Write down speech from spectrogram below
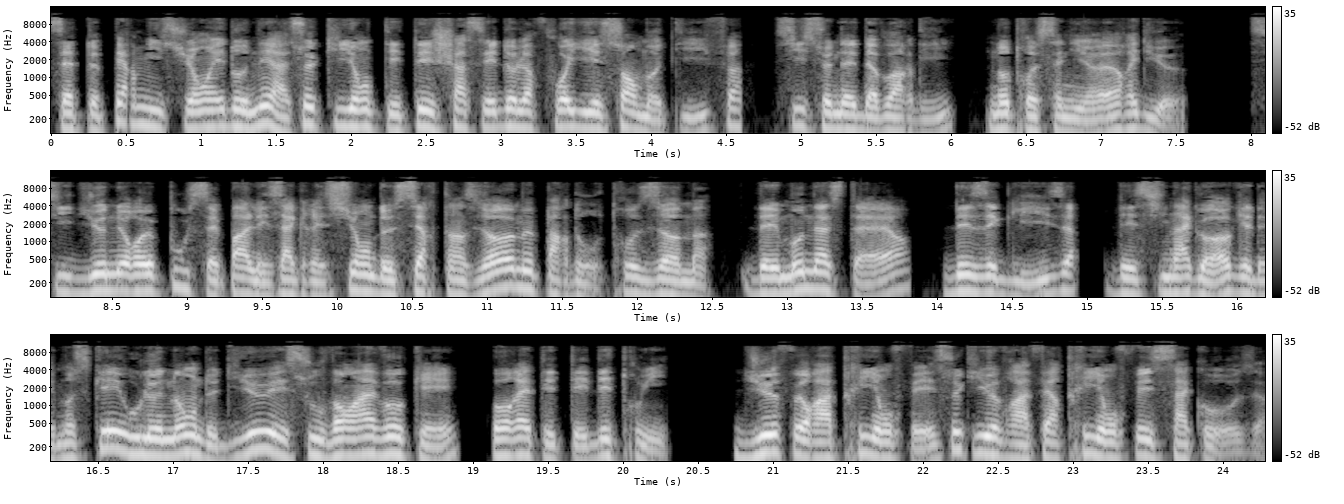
Cette permission est donnée à ceux qui ont été chassés de leur foyer sans motif, si ce n'est d'avoir dit, notre Seigneur est Dieu. Si Dieu ne repoussait pas les agressions de certains hommes par d'autres hommes, des monastères, des églises, des synagogues et des mosquées où le nom de Dieu est souvent invoqué, auraient été détruits. Dieu fera triompher ce qui œuvre à faire triompher sa cause,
